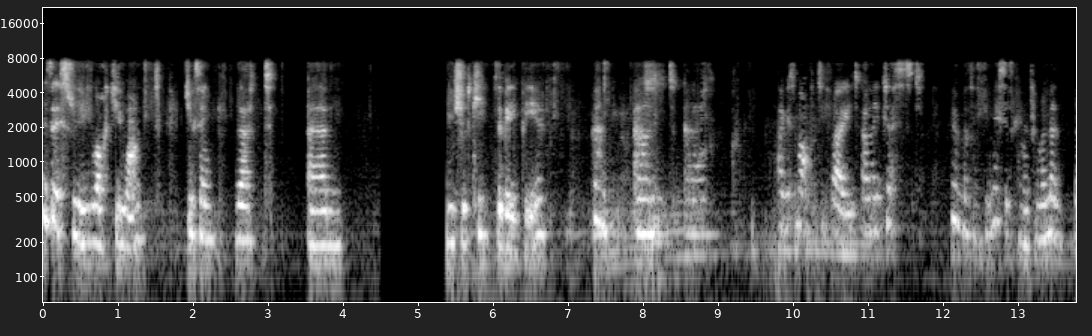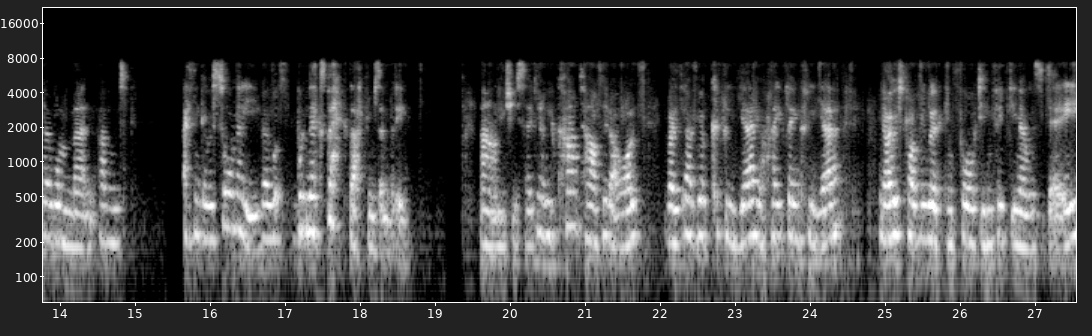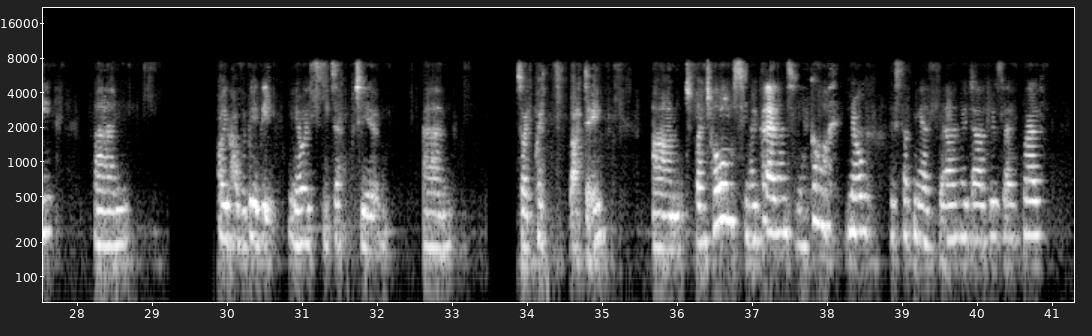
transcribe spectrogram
is this really what you want? Do you think that um, you should keep the baby? And, and um, I was mortified and I just Remember thinking, this is coming from another woman, and I think I was so naive, I wouldn't expect that from somebody. And she said, you know, you can't have it all. You either have your career, your high flying career. You know, I was probably working 14, 15 hours a day. Um, or you have a baby, you know, it's, it's up to you. Um, so I quit that day and went home, see my parents, and like, oh, you know, there's something else there. My dad was like, well,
